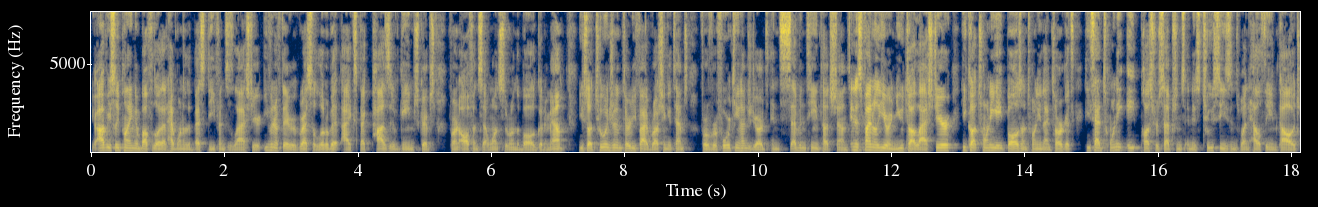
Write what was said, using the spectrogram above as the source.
you're obviously playing in Buffalo that had one of the best defenses last year. Even if they regress a little bit, I expect positive game scripts for an offense that wants to run the ball a good amount. You saw 235 rushing attempts for over 1,400 yards and 17 touchdowns. In his final year in Utah last year, he caught 28 balls on 29 targets. He's had 28 plus receptions in his two seasons when healthy in college,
